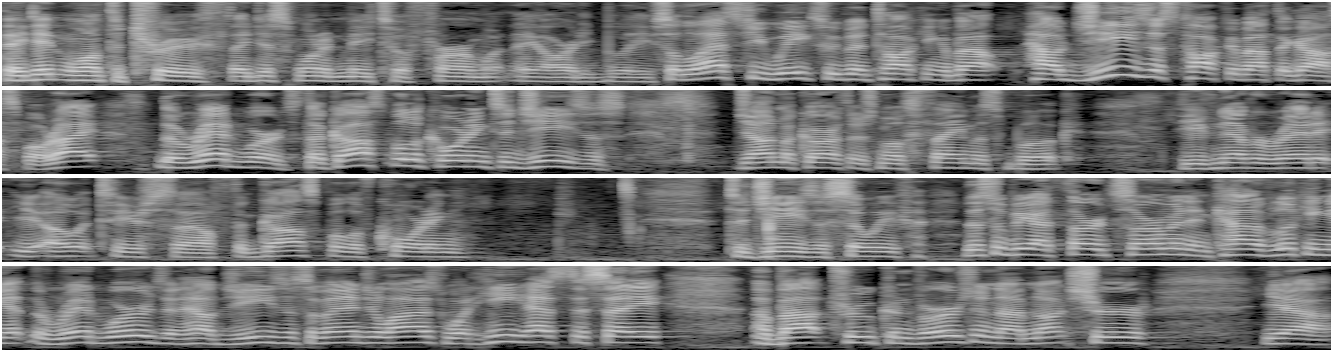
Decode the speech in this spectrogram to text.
they didn't want the truth. They just wanted me to affirm what they already believed. So, the last few weeks, we've been talking about how Jesus talked about the gospel, right? The red words, the gospel according to Jesus. John MacArthur's most famous book. If you've never read it, you owe it to yourself. The gospel according to Jesus. So we've this will be our third sermon and kind of looking at the red words and how Jesus evangelized, what he has to say about true conversion. I'm not sure, yeah,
